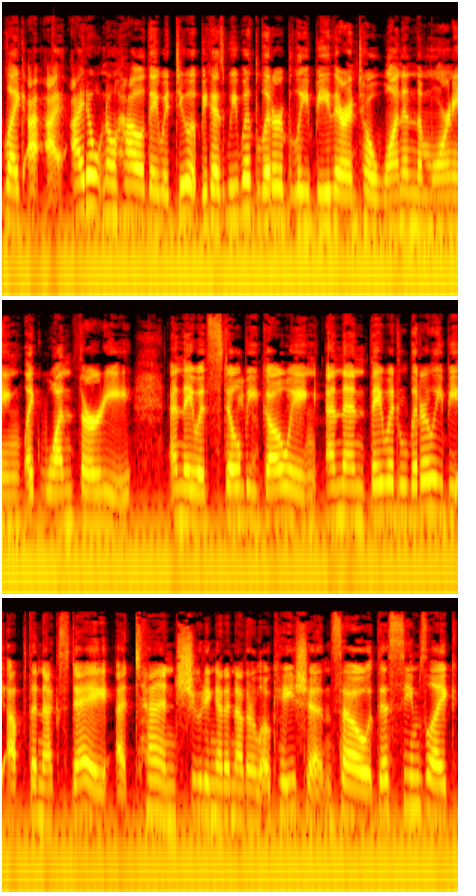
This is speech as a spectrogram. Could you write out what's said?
like I, I I don't know how they would do it because we would literally be there until one in the morning, like one thirty, and they would still be going, and then they would literally be up the next day at ten shooting at another location. So this seems like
